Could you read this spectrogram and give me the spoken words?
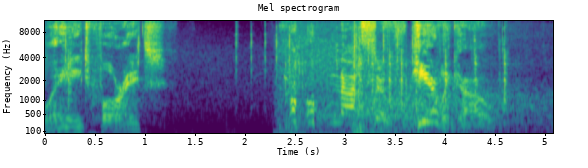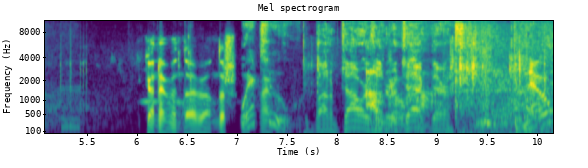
Wait for it. Oh, not so. Here we go. You can even dive under. Where I'm- to? Your bottom tower's I'll under attack high. there. No.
